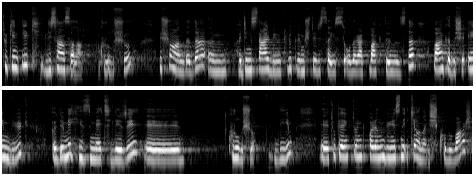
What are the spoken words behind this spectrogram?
Türkiye'nin ilk lisans alan kuruluşu. Ve Şu anda da hacimsel büyüklük ve müşteri sayısı olarak baktığınızda banka dışı en büyük ödeme hizmetleri kuruluşu diyeyim. E, Türk Elektronik Para'nın bünyesinde iki ana iş kolu var.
